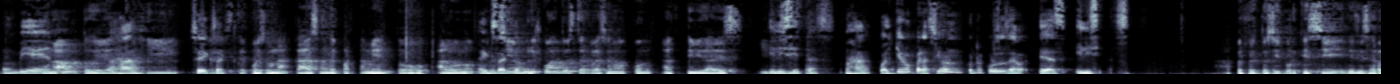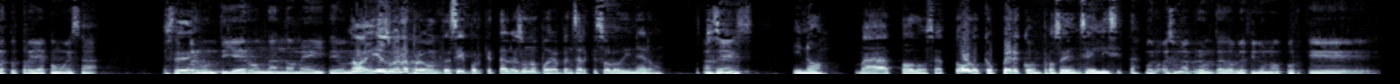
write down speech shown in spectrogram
un bien, un auto de Ajá. sí, exacto. Este, puede ser una casa, un departamento, algo, ¿no? siempre y cuando esté relacionado con actividades ilícitas. Ajá, cualquier operación con recursos de actividades ilícitas. Ah, perfecto, sí, porque sí, desde ese rato traía como esa, esa preguntilla ahí rondándome y te digo, No, y es buena pregunta, sí, porque tal vez uno podría pensar que es solo dinero. Así es. Y no va a todo, o sea, todo lo que opere con procedencia ilícita. Bueno, es una pregunta de doble filo, ¿no? Porque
